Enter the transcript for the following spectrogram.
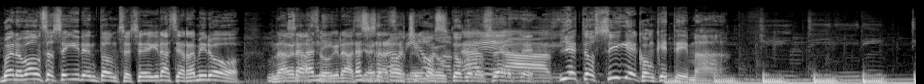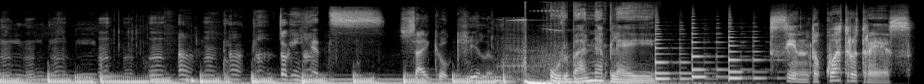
Bueno, vamos a seguir entonces. ¿eh? Gracias, Ramiro. Un abrazo, Andy. gracias. Gracias a todos, chicos. Me gustó Gracias. conocerte. Y esto sigue con qué tema. Talking Heads. Psycho Killer. Urbana Play 104.3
